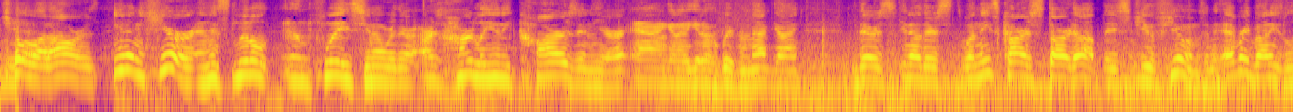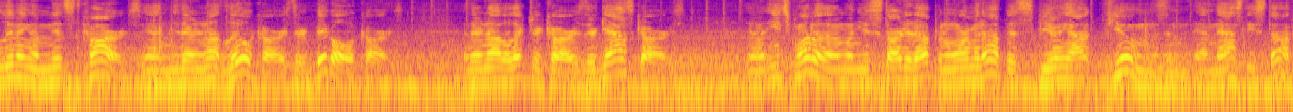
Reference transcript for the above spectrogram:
yeah. kilowatt hours. Even here in this little um, place, you know, where there are hardly any cars in here, and I'm gonna get away from that guy. There's, you know, there's when these cars start up, they spew fumes. I mean, everybody's living amidst cars, and they're not little cars; they're big old cars. And they're not electric cars; they're gas cars. You know, each one of them, when you start it up and warm it up, is spewing out fumes and, and nasty stuff.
